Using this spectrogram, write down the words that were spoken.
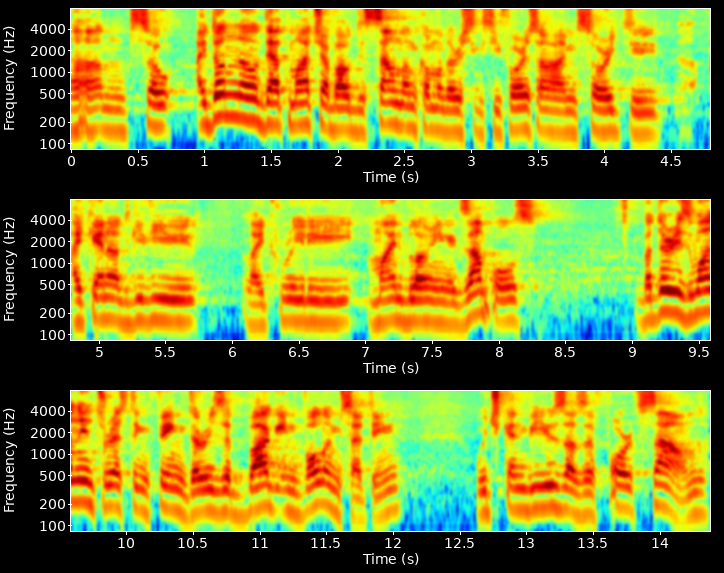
Um, so I don't know that much about the sound on Commodore 64, so I'm sorry to, I cannot give you like really mind-blowing examples. But there is one interesting thing. There is a bug in volume setting, which can be used as a fourth sound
